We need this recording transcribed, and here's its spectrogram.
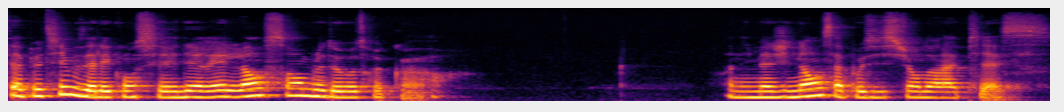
Petit à petit, vous allez considérer l'ensemble de votre corps en imaginant sa position dans la pièce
